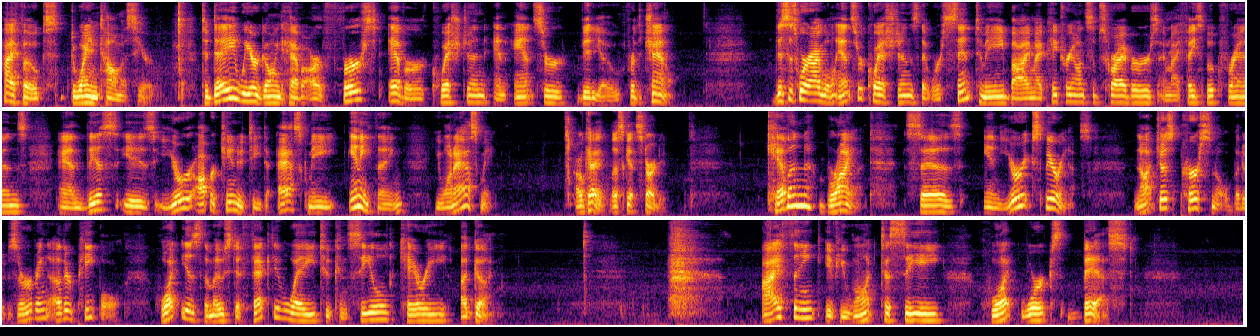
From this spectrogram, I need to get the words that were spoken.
Hi folks, Duane Thomas here. Today we are going to have our first ever question and answer video for the channel. This is where I will answer questions that were sent to me by my Patreon subscribers and my Facebook friends and this is your opportunity to ask me anything you want to ask me. Okay, let's get started. Kevin Bryant says in your experience, not just personal, but observing other people, what is the most effective way to concealed carry a gun? I think if you want to see what works best,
